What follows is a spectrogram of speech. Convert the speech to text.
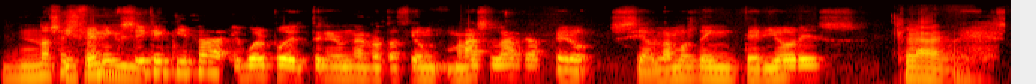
No sé Y si. Phoenix sí que quizá igual puede tener una rotación más larga, pero si hablamos de interiores, Claro. pues,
